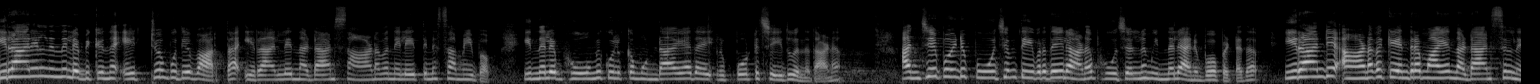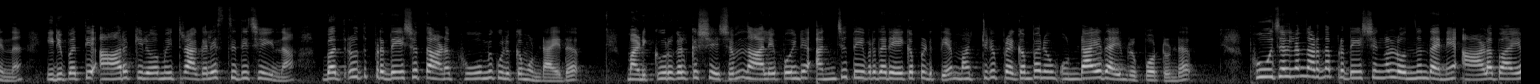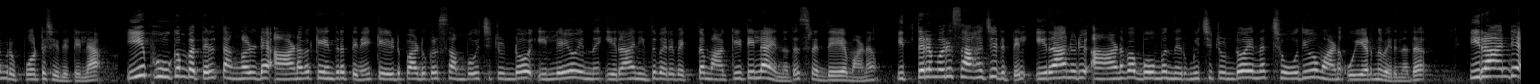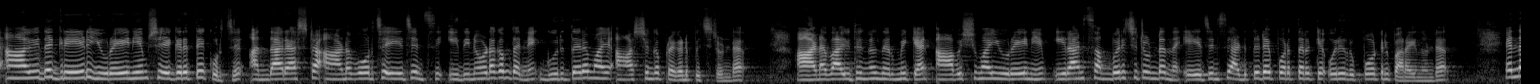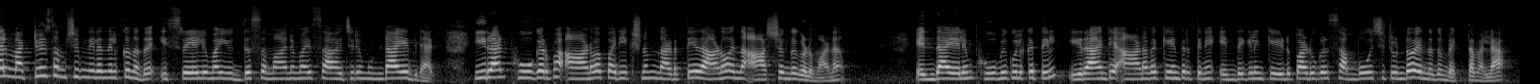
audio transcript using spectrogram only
ഇറാനിൽ നിന്ന് ലഭിക്കുന്ന ഏറ്റവും പുതിയ വാർത്ത ഇറാനിലെ നടാൻ ആണവ നിലയത്തിന് സമീപം ഇന്നലെ ഭൂമികുലുക്കം ഉണ്ടായതായി റിപ്പോർട്ട് ചെയ്തു എന്നതാണ്. അഞ്ച് പോയിന്റ് പൂജ്യം തീവ്രതയിലാണ് ഭൂചലനം ഇന്നലെ അനുഭവപ്പെട്ടത്. ഇറാന്റെ ആണവ കേന്ദ്രമായ നഡാൻസിൽ നിന്ന് ഇരുപത്തി ആറ് കിലോമീറ്റർ അകലെ സ്ഥിതി ചെയ്യുന്ന ബദ്രുദ് പ്രദേശത്താണ് ഭൂമികുലുക്കം ഉണ്ടായത്. മണിക്കൂറുകൾക്ക് ശേഷം നാല് പോയിന്റ് അഞ്ച് തീവ്രത രേഖപ്പെടുത്തിയ മറ്റൊരു പ്രകമ്പനവും ഉണ്ടായതായും റിപ്പോർട്ടുണ്ട്. ഭൂചലനം നടന്ന പ്രദേശങ്ങളിൽ ഒന്നും തന്നെ ആളപായം റിപ്പോർട്ട് ചെയ്തിട്ടില്ല. ഈ ഭൂകമ്പത്തിൽ തങ്ങളുടെ ആണവ കേന്ദ്രത്തിന് കേടുപാടുകൾ സംഭവിച്ചിട്ടുണ്ടോ ഇല്ലയോ എന്ന് ഇറാൻ ഇതുവരെ വ്യക്തമാക്കിയിട്ടില്ല എന്നത് ശ്രദ്ധേയമാണ്. ഇത്തരമൊരു സാഹചര്യത്തിൽ ഇറാൻ ഒരു ആണവ ബോംബ് നിർമ്മിച്ചിട്ടുണ്ടോ എന്ന ചോദ്യവുമാണ് ഉയർന്നു വരുന്നത്. ഇറാന്റെ ആയുധ ഗ്രേഡ് യുറേനിയം ശേഖരത്തെക്കുറിച്ച് അന്താരാഷ്ട്ര ആണവോർജ ഏജൻസി ഇതിനോടകം തന്നെ ഗുരുതരമായ ആശങ്ക പ്രകടിപ്പിച്ചിട്ടുണ്ട്. ആണവായുധങ്ങൾ നിർമ്മിക്കാൻ ആവശ്യമായ യുറേനിയം ഇറാൻ സംഭരിച്ചിട്ടുണ്ടെന്ന് ഏജൻസി അടുത്തിടെ പുറത്തിറക്കിയ ഒരു റിപ്പോർട്ടിൽ പറയുന്നുണ്ട്. എന്നാൽ മറ്റൊരു സംശയം നിലനിൽക്കുന്നത് ഇസ്രയേലുമായി യുദ്ധസമാനമായ സാഹചര്യം ഉണ്ടായതിനാൽ ഇറാൻ ഭൂഗർഭ ആണവ പരീക്ഷണം നടത്തിയതാണോ എന്ന ആശങ്കകളുമാണ്. എന്തായാലും ഭൂമികുലുക്കത്തിൽ ഇറാന്റെ ആണവ കേന്ദ്രത്തിന് എന്തെങ്കിലും കേടുപാടുകൾ സംഭവിച്ചിട്ടുണ്ടോ എന്നതും വ്യക്തമല്ല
